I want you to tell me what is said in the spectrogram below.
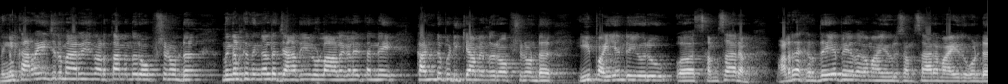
നിങ്ങൾക്ക് അറേഞ്ച്ഡ് മാരേജ് നടത്താമെന്നൊരു ഓപ്ഷനുണ്ട് നിങ്ങൾക്ക് നിങ്ങളുടെ ജാതിയിലുള്ള ആളുകളെ തന്നെ കണ്ടുപിടിക്കാം എന്നൊരു ഓപ്ഷനുണ്ട് ഈ പയ്യന്റെ ഈ ഒരു സംസാരം വളരെ ഹൃദയഭേദകമായ ഒരു സംസാരമായതുകൊണ്ട്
